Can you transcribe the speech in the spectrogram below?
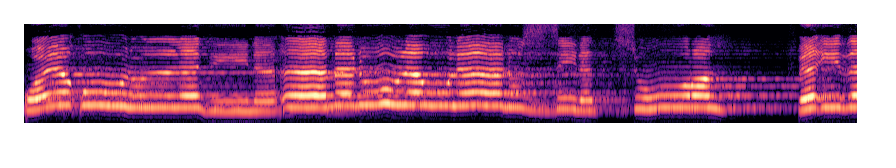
ويقول الذين آمنوا لولا نزلت سورة فإذا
